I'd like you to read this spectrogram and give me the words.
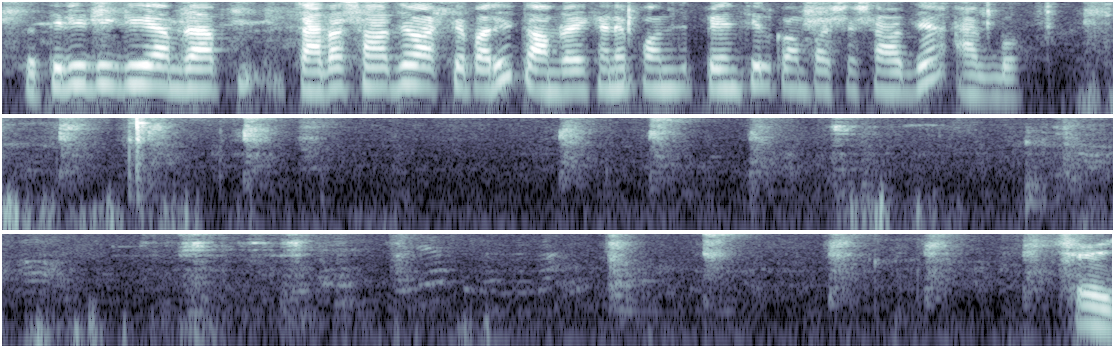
তো তিরিশ ডিগ্রি আমরা চাঁদার সাহায্যেও আঁকতে পারি, তো আমরা এখানে পেন্সিল কম্পাসের সাহায্যে আঁকবো। এই।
